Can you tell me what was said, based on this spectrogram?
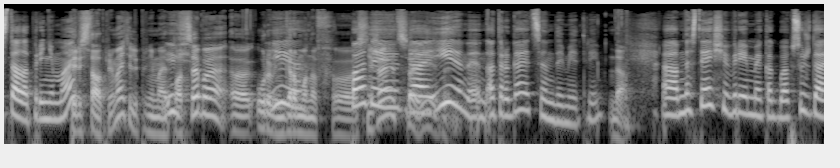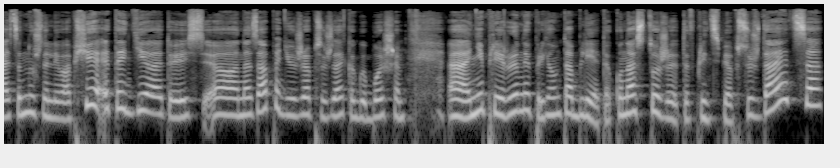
Перестала принимать, перестала принимать или принимает И- плацебо, э, уровень и гормонов э, падает, снижается. да, и- и отрогается эндометрий. да. А, В настоящее время как бы обсуждается, нужно ли вообще это делать, то есть э, на Западе уже обсуждают как бы больше э, непрерывный прием таблеток. У нас тоже это, в принципе, обсуждается,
